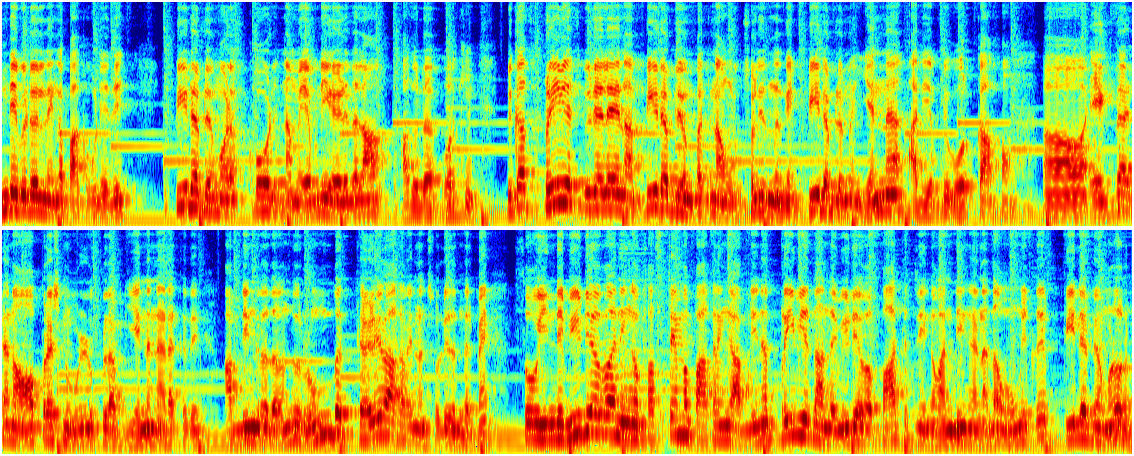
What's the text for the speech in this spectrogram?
இந்த வீடியோவில் நீங்கள் பார்க்கக்கூடியது பிடபிள்யூமோட கோட் நம்ம எப்படி எழுதலாம்? அதோட ஒர்க்கிங் பிகாஸ் ப்ரீவியஸ் வீடியோலே நான் பிடபிள்யூஎம் பற்றி நான் உங்களுக்கு சொல்லியிருந்திருக்கேன். பிடபிள்யூஎம் என்ன? அது எப்படி ஒர்க் ஆகும்? எக்ஸாக்டான ஆப்ரேஷன் உள்ளுக்குள்ளே அப்படி என்ன நடக்குது? அப்படிங்கிறத வந்து ரொம்ப தெளிவாகவே நான் சொல்லியிருந்திருப்பேன். ஸோ இந்த வீடியோவை நீங்கள் ஃபஸ்ட் டைமாக பார்க்குறீங்க அப்படின்னா ப்ரீவியஸ் அந்த வீடியோவை பார்த்துட்டு நீங்கள் வந்தீங்கன்னா தான் உங்களுக்கு பிடபிள்யூமோட ஒரு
